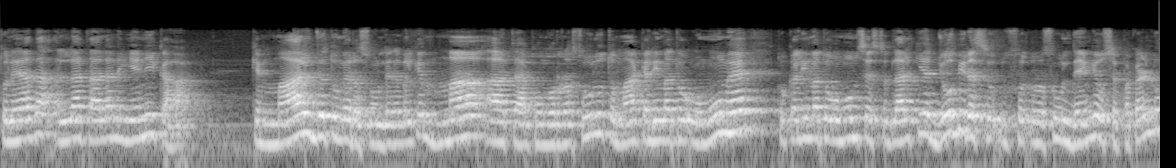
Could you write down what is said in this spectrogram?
تو لہذا اللہ تعالیٰ نے یہ نہیں کہا کہ مال جو تمہیں رسول دینا بلکہ ما آتاکم الرسول، تو ما کلمت و عموم ہے، تو کلمت و عموم سے استدلال کیا، جو بھی رسول دیں گے، اسے پکڑ لو،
